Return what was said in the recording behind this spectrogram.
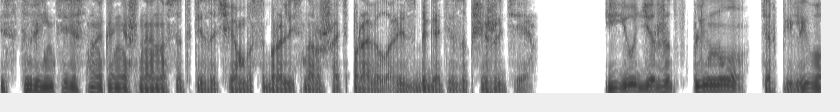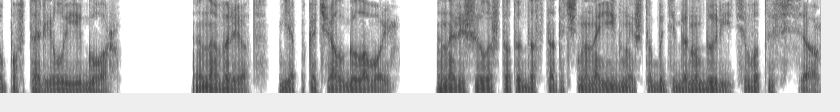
«История интересная, конечно, но все-таки зачем вы собрались нарушать правила и сбегать из общежития?» «Ее держат в плену», — терпеливо повторил Егор. Она врет. Я покачал головой. Она решила, что ты достаточно наивный, чтобы тебя надурить, вот и все.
